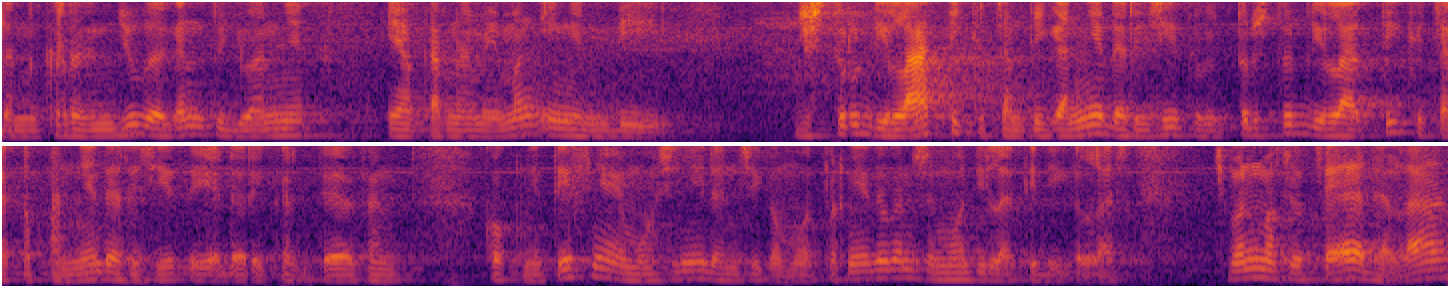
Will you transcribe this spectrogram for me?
dan keren juga kan tujuannya ya karena memang ingin di justru dilatih kecantikannya dari situ terus tuh dilatih kecakapannya dari situ ya dari kegiatan kognitifnya emosinya dan psikomotornya itu kan semua dilatih di kelas cuman maksud saya adalah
